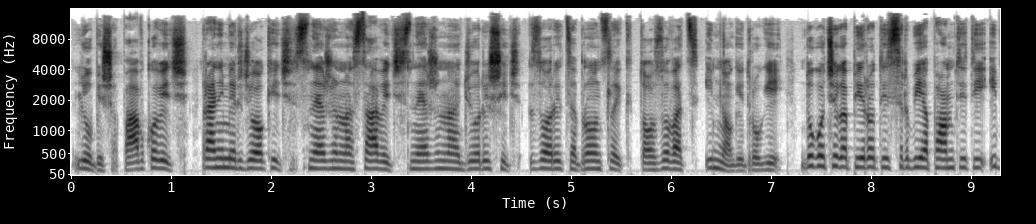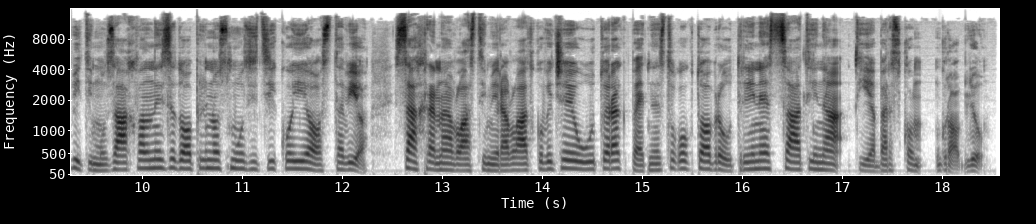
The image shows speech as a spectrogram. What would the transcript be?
Ljubiša Pavković, Branimir Đokić, Snežana Savić, Snežana Đurišić, Zorica Brunclik, Tozovac i mnogi drugi. Dugo će ga Pirot i Srbija pamtiti i biti mu zahvalni za doprinos muzici koji je ostavio. Sahrana Vlastimira Vlatkovića je u utorak 15. oktobra u 13 sati na Tijabarskom groblju.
